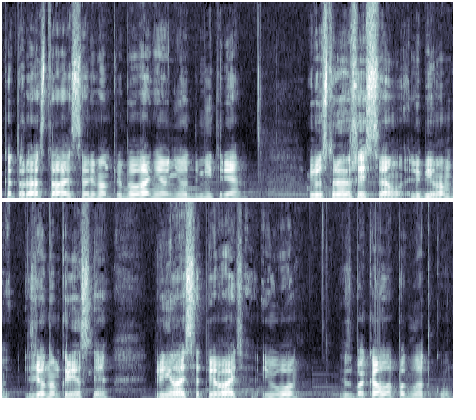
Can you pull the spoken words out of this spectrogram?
которая осталась со времен пребывания у нее Дмитрия, и, устроившись в своем любимом зеленом кресле, принялась отпивать его из бокала по глотку.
